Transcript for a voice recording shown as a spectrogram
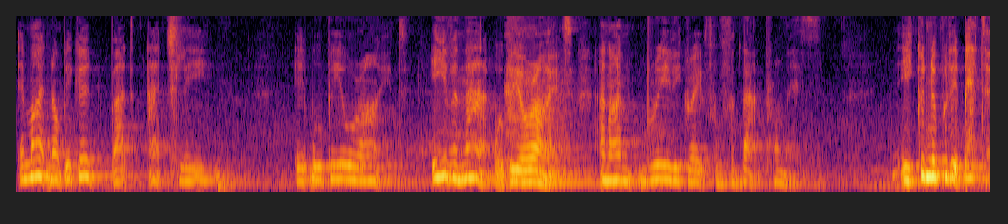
it might not be good, but actually, it will be all right. Even that will be all right. And I'm really grateful for that promise. He couldn't have put it better.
